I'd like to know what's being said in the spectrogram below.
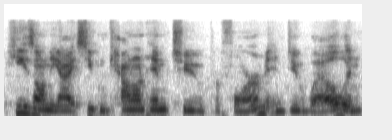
he's on the ice, you can count on him to perform and do well. And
